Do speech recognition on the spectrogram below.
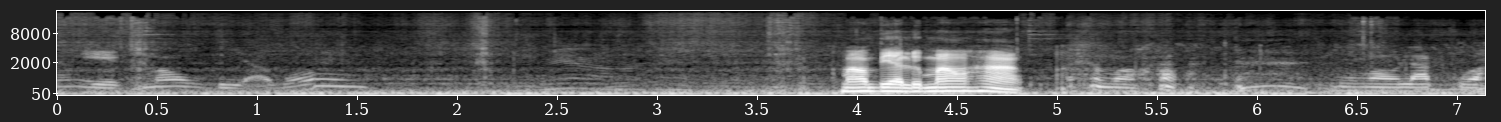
นางเอกเมาเบียร์บ่เมาเบียร์หรือเมาหัก เมานี่เมารักกว่า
